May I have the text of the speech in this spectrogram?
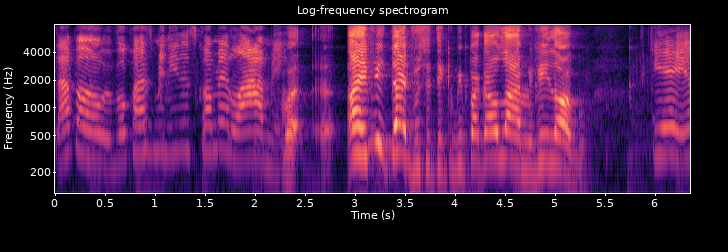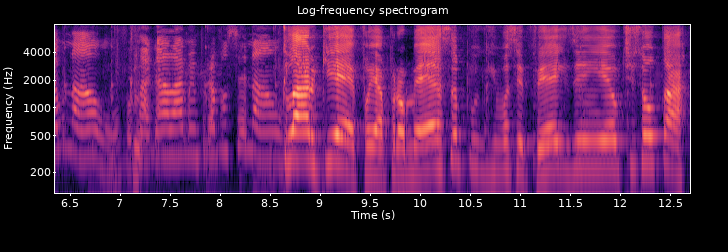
Tá bom, eu vou com as meninas comer lamen. Ah, Ah, é verdade, você tem que me pagar o lame, vem logo. Que eu não, eu vou pagar lamen pra você não. Claro que é, foi a promessa que você fez em eu te soltar.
